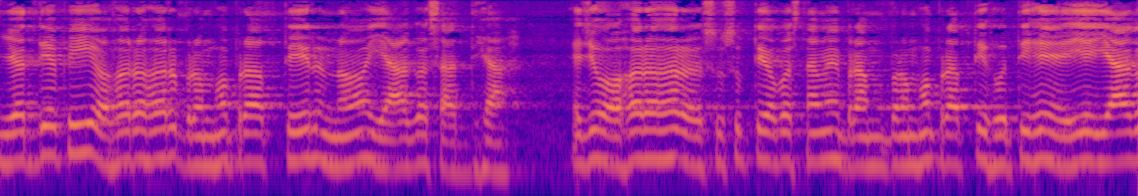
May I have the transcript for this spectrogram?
यद्यपि अहरहर ब्रह्म प्राप्तिर न याग साध्या। ये जो अहरहर सुसुप्ति अवस्था में ब्रह्म प्राप्ति होती है, ये याग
